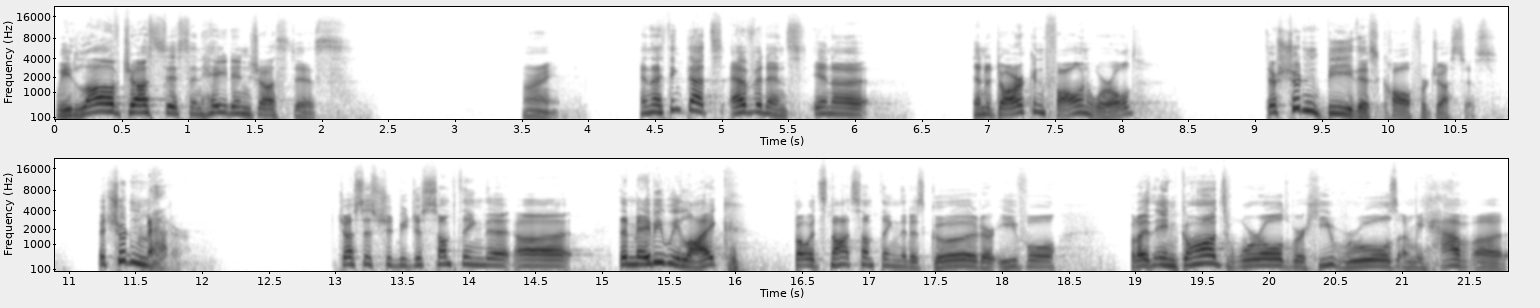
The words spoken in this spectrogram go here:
We love justice and hate injustice. All right. And I think that's evidenced in a, in a dark and fallen world. There shouldn't be this call for justice. It shouldn't matter. Justice should be just something that uh, that maybe we like, but it's not something that is good or evil. But in God's world where He rules and we have a,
